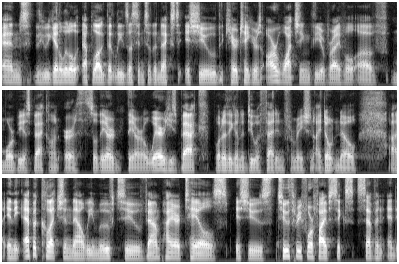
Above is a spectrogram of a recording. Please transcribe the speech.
and we get a little epilogue that leads us into the next issue. The caretakers are watching the arrival of Morbius back on Earth, so they are they are aware he's back. What are they going to do with that information? I don't know. Uh, in the Epic collection, now we move to Vampire Tales issues two, three, four, five, six, seven, and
